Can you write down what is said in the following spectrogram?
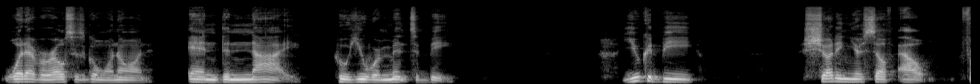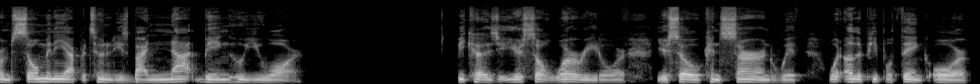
whatever else is going on and deny who you were meant to be. You could be shutting yourself out from so many opportunities by not being who you are because you're so worried or you're so concerned with what other people think or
